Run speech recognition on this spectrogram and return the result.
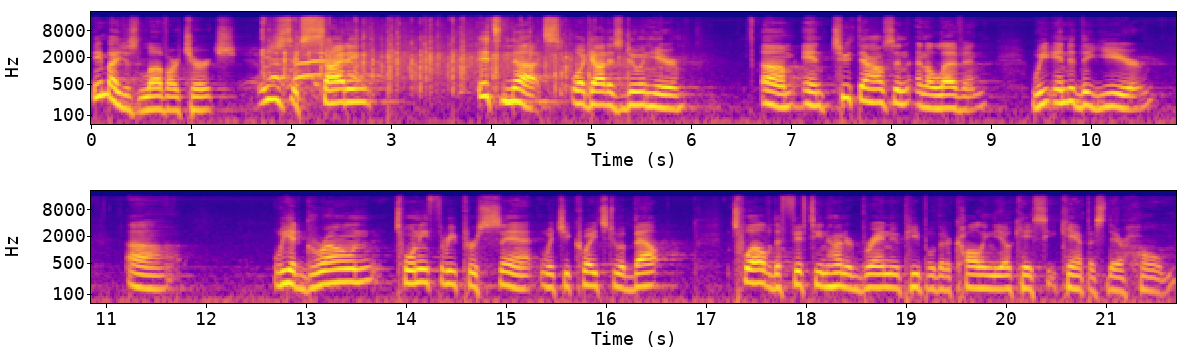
Anybody just love our church? It's just exciting. It's nuts what God is doing here. Um, in 2011, we ended the year. Uh, we had grown 23%, which equates to about 12 to 1,500 brand new people that are calling the OKC campus their home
